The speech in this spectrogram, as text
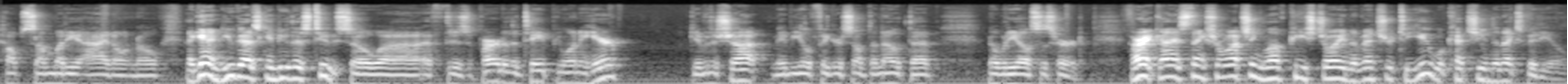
help somebody. I don't know. Again, you guys can do this too. So uh, if there's a part of the tape you want to hear, give it a shot. Maybe you'll figure something out that nobody else has heard. All right, guys, thanks for watching. Love, peace, joy, and adventure to you. We'll catch you in the next video.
